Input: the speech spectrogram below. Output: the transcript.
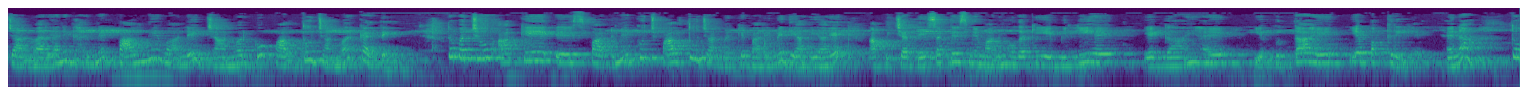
जानवर, यानी घर में पालने वाले जानवर को पालतू जानवर कहते हैं। तो बच्चों, आपके इस पार्ट में कुछ पालतू जानवर के बारे में दिया गया है। आप पिक्चर देख सकते हैं। इसमें मालूम होगा कि ये बिल्ली है, ये गाय है, ये कुत्ता है, ये बकरी है है ना? तो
